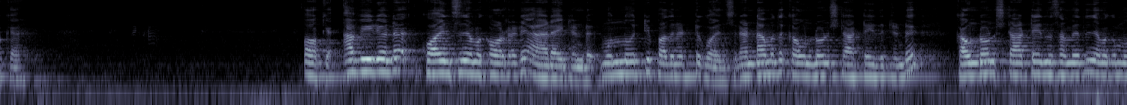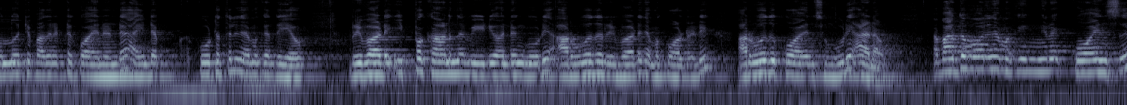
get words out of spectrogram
ഓക്കെ. ഓക്കെ ആ വീഡിയോന്റെ കോയിൻസ് നമുക്ക് ഓൾറെഡി ആഡ് ആയിട്ടുണ്ട്. മുന്നൂറ്റി പതിനെട്ട് കോയിൻസ് രണ്ടാമത് കൗണ്ട് ഡൗൺ സ്റ്റാർട്ട് ചെയ്തിട്ടുണ്ട്. കൗണ്ട് ഡൗൺ സ്റ്റാർട്ട് ചെയ്യുന്ന സമയത്ത് നമുക്ക് മുന്നൂറ്റി പതിനെട്ട് കോയിൻ ഉണ്ട്. അതിന്റെ കൂട്ടത്തിൽ നമുക്ക് എന്ത് ചെയ്യും? റിവാർഡ് ഇപ്പോൾ കാണുന്ന വീഡിയോന്റെ കൂടി അറുപത് റിവാർഡ് നമുക്ക് ഓൾറെഡി അറുപത് കോയിൻസും കൂടി ആഡ് ആവും. അപ്പോൾ അതുപോലെ നമുക്ക് ഇങ്ങനെ കോയിൻസ്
